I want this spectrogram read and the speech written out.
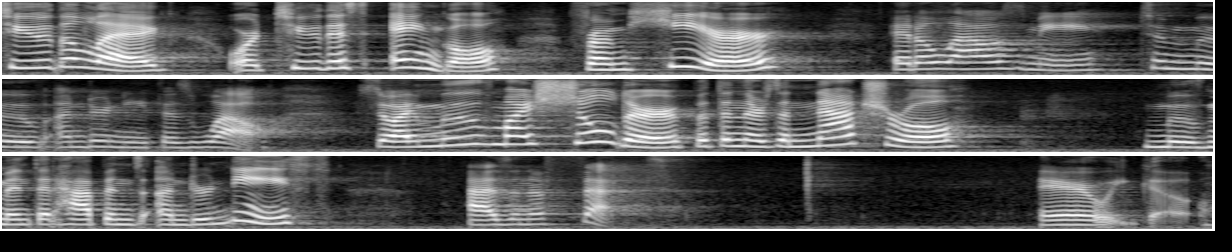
to the leg or to this angle, from here, it allows me to move underneath as well. So I move my shoulder, but then there's a natural movement that happens underneath as an effect. There we go.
